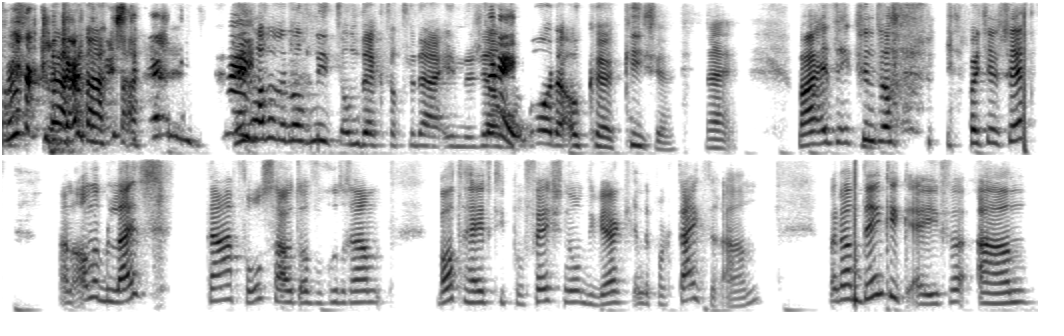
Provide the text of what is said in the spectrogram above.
werkelijk? Dat wist ik echt niet. Dit hadden we nog niet ontdekt dat we daar in dezelfde woorden ook uh, kiezen. Nee. Maar het, ik vind wel, wat jij zegt, aan alle beleidstafels zou het over goed gaan. Wat heeft die professional, die werker in de praktijk eraan? Maar dan denk ik even aan,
